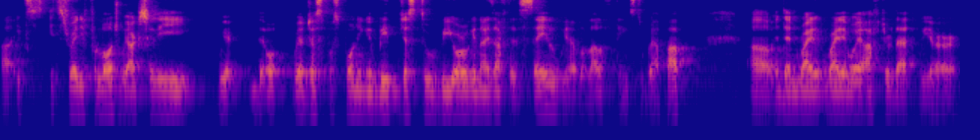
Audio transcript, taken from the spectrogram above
uh, it's it's ready for launch. We actually we're we're just postponing a bit just to reorganize after the sale. We have a lot of things to wrap up. Uh, and then right, right away after that, we are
